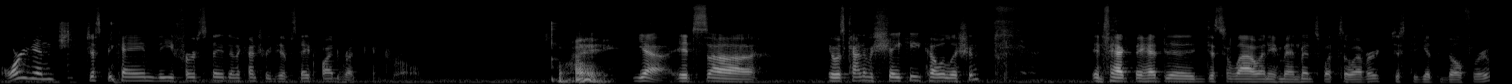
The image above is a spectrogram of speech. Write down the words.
Oregon just became the first state in the country to have statewide rent control. Oh, hey. Yeah, it's uh, it was kind of a shaky coalition. in fact, they had to disallow any amendments whatsoever just to get the bill through.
